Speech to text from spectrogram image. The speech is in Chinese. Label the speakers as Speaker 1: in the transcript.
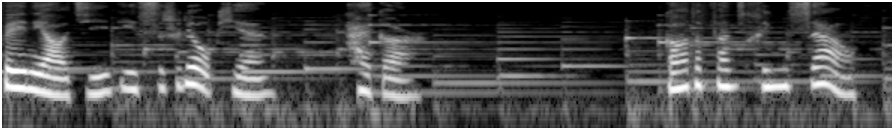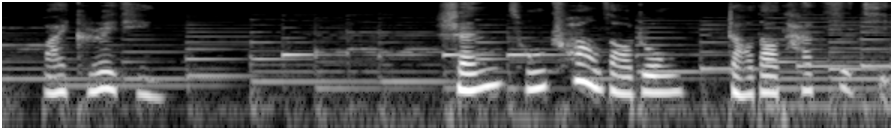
Speaker 1: 飞鸟集第四十六篇泰戈尔 god finds himself by creating 神从创造中找到他自己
